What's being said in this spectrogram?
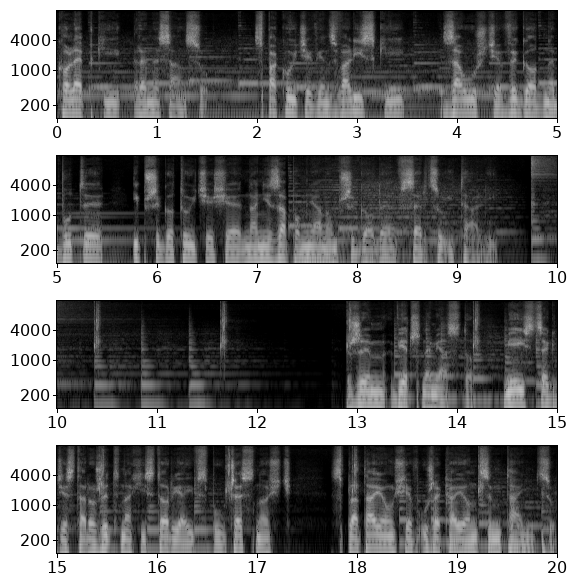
kolebki renesansu. Spakujcie więc walizki, załóżcie wygodne buty i przygotujcie się na niezapomnianą przygodę w sercu Italii. Rzym, wieczne miasto, miejsce, gdzie starożytna historia i współczesność splatają się w urzekającym tańcu.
